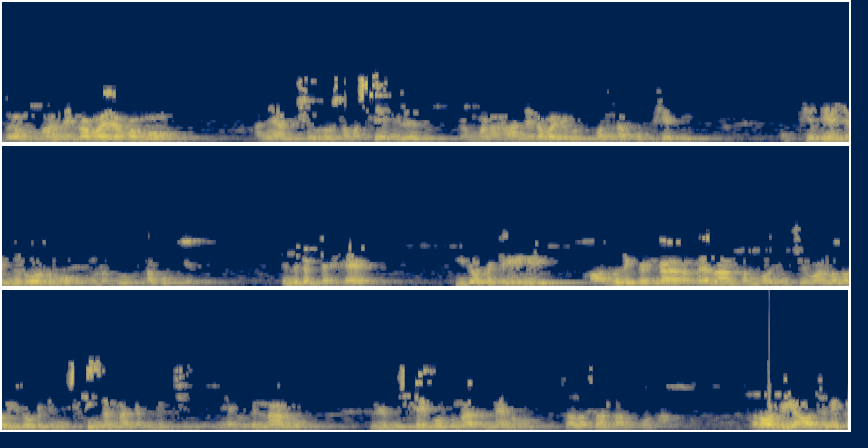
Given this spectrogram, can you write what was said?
బ్రహ్మ నిరవయవము అనే అంశంలో సమస్య ఏమీ లేదు. బ్రహ్మణ నిరవయవత్వం నా కుప్యతి కుప్యతి అంటే విరోధము ఉండదు నా కుప్యతి ఎందుకంటే ఇదొకటి ఆధునికంగా వేదాంతం బోధించే వాళ్ళలో ఇదొకటి మిస్సింగ్ అని నాకు అనిపించింది. నేను విన్నాను వీళ్ళు మిస్ అయిపోతున్నారని నేను చాలాసార్లు అనుకున్నాను. తర్వాత ఈ ఆధునిక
